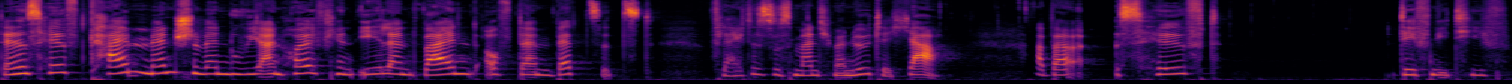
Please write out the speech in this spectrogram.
Denn es hilft keinem Menschen, wenn du wie ein Häufchen Elend weinend auf deinem Bett sitzt. Vielleicht ist es manchmal nötig, ja, aber es hilft definitiv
